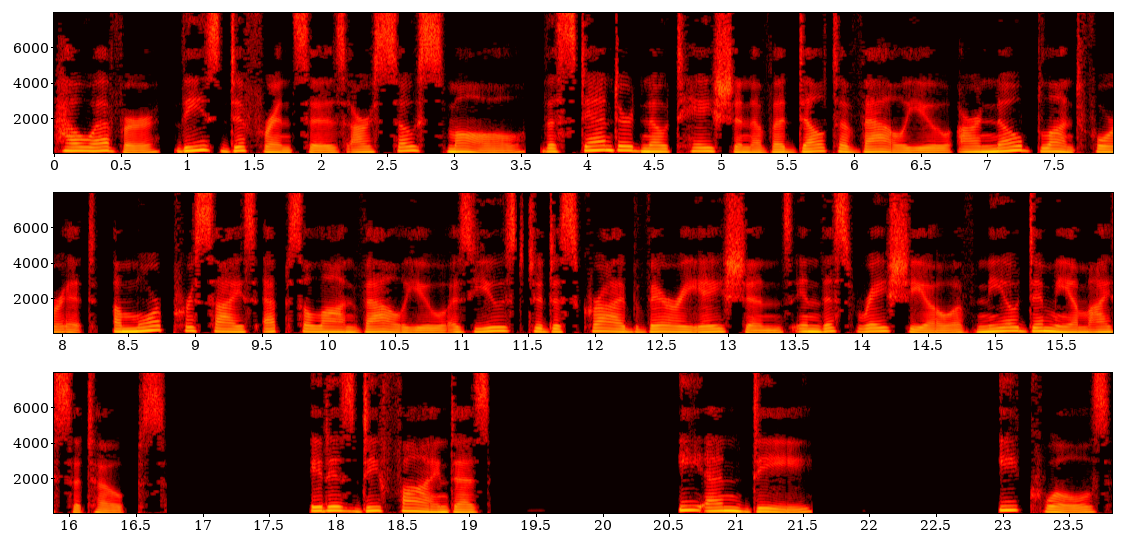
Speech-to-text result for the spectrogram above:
However, these differences are so small, the standard notation of a delta value are no blunt for it. A more precise epsilon value is used to describe variations in this ratio of neodymium isotopes. It is defined as END equals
